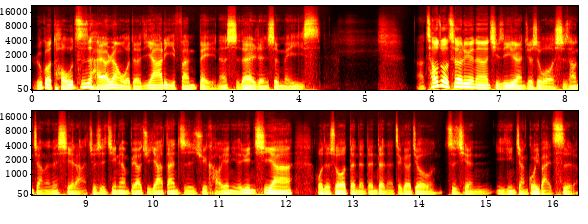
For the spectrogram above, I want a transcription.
如果投资还要让我的压力翻倍，那实在人生没意思。啊，操作策略呢，其实依然就是我时常讲的那些啦，就是尽量不要去压单只，去考验你的运气啊，或者说等等等等的，这个就之前已经讲过一百次了。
